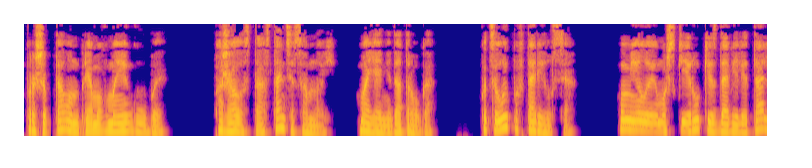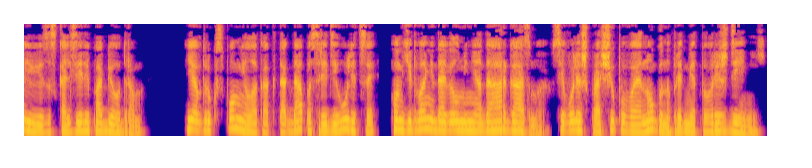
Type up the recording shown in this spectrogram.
прошептал он прямо в мои губы. Пожалуйста, останься со мной, моя недотрога. Поцелуй повторился. Умелые мужские руки сдавили талию и заскользили по бедрам. Я вдруг вспомнила, как тогда посреди улицы он едва не довел меня до оргазма, всего лишь прощупывая ногу на предмет повреждений.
